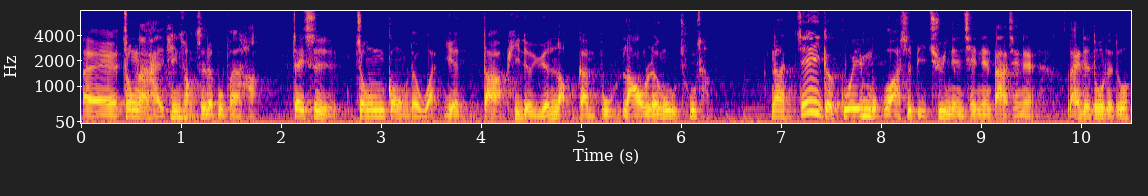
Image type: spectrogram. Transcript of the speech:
呃，中南海听爽事的部分哈。这次中共的晚宴，大批的元老干部、老人物出场，那这个规模啊，是比去年、前年、大前年来的多得多。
